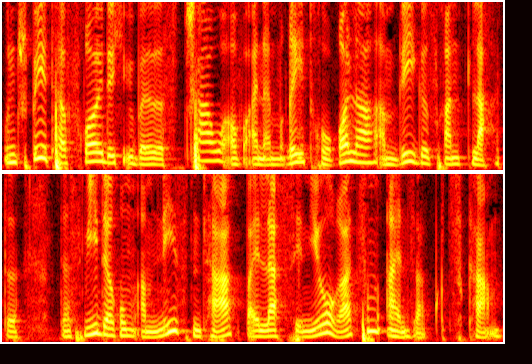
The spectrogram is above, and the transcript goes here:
und später freudig über das Ciao auf einem Retro-Roller am Wegesrand lachte, das wiederum am nächsten Tag bei La Signora zum Einsatz kam.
